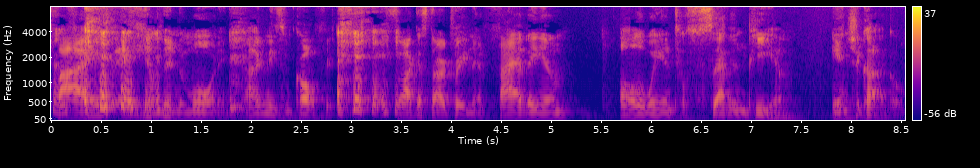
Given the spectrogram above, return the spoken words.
that sounds 5 a.m. in the morning. I need some coffee. so I can start trading at 5 a.m. all the way until 7 p.m. in Chicago.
